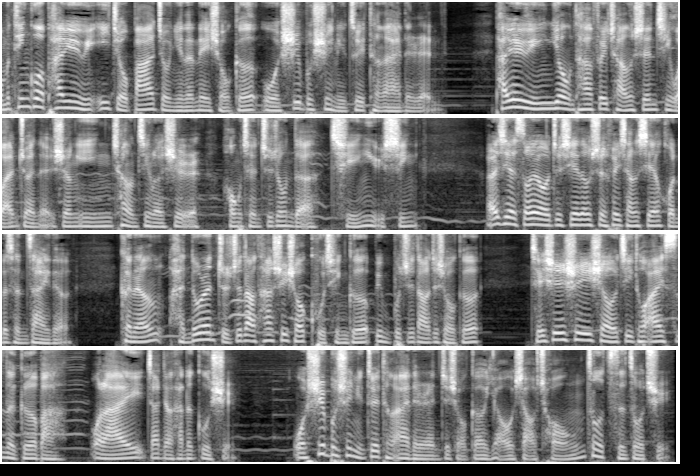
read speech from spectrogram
我们听过潘越云一九八九年的那首歌《我是不是你最疼爱的人》，潘越云用他非常深情婉转的声音唱尽了是红尘之中的情与心，而且所有这些都是非常鲜活的存在的。可能很多人只知道它是一首苦情歌，并不知道这首歌其实是一首寄托哀思的歌吧。我来讲讲他的故事。《我是不是你最疼爱的人》这首歌由小虫作词作曲。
